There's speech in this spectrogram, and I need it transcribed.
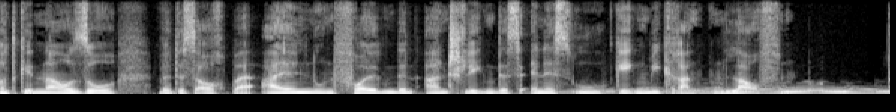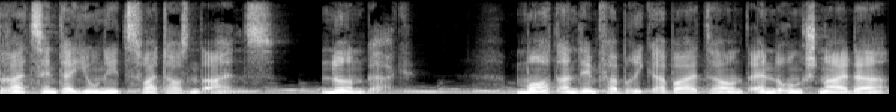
Und genau so wird es auch bei allen nun folgenden Anschlägen des NSU gegen Migranten laufen. 13. Juni 2001, Nürnberg. Mord an dem Fabrikarbeiter und Änderungsschneider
